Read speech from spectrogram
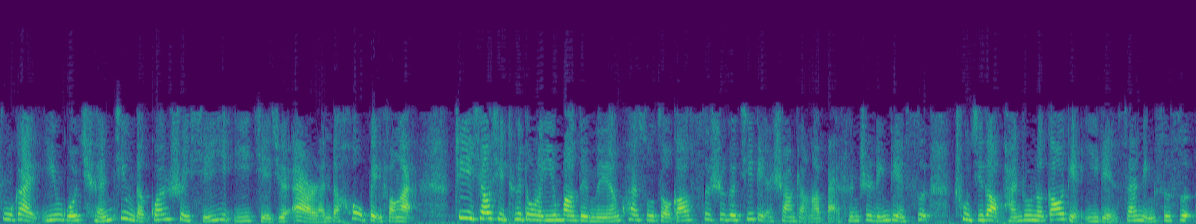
覆盖英国全境的关税协议，以解决爱尔兰的后备方案。这一消息推动了英镑对美元快速走高，四十个基点上涨了百分之零点四，触及到盘中的高点一点三零四四。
